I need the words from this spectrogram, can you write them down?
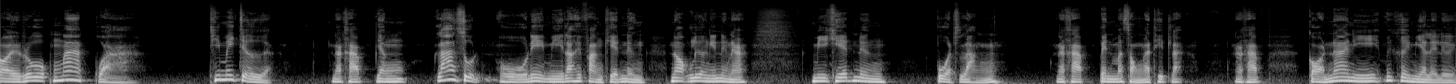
รอยโรคมากกว่าที่ไม่เจออะนะครับอย่างล่าสุดโอ้โหนี่มีเล่าให้ฟังเคสหนึ่งนอกเรื่องนิดนึงนะมีเคสหนึ่งปวดหลังนะครับ เป็นมาสองอาทิตย์ละนะครับ ก่อนหน้านี้ไม่เคยมีอะไรเลย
